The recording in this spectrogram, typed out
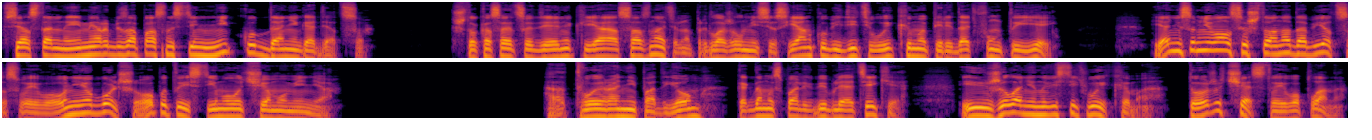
Все остальные меры безопасности никуда не годятся. Что касается денег, я сознательно предложил миссис Янг убедить Уикхема передать фунты ей. Я не сомневался, что она добьется своего. У нее больше опыта и стимула, чем у меня. А твой ранний подъем, когда мы спали в библиотеке, и желание навестить Уикхэма — тоже часть твоего плана.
